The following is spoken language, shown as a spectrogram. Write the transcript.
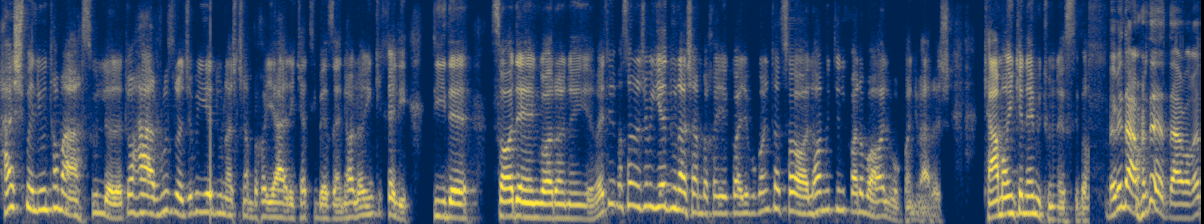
8 میلیون تا محصول داره. تو هر روز راجع به یه دونش هم بخوای یه حرکتی بزنی. حالا اینکه خیلی دیده ساده انگارانه ایه ولی مثلا راجع به یه دونش هم بخوای یه کاری بکنی تا سالها می‌تونی کارو باحال بکنی براش. کما اینکه نمی‌تونستی ببین در مورد در واقع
